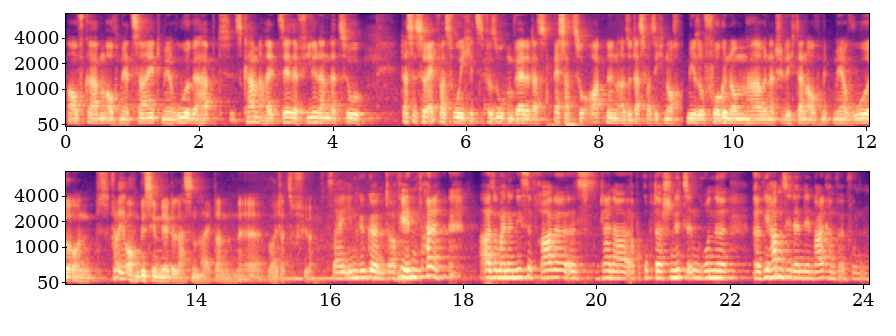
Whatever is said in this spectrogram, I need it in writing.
Aufgaben auch mehr Zeit, mehr Ruhe gehabt. Es kam halt sehr, sehr viel dann dazu. Das ist so etwas, wo ich jetzt versuchen werde, das besser zu ordnen. Also das, was ich noch mir so vorgenommen habe, natürlich dann auch mit mehr Ruhe und vielleicht auch ein bisschen mehr Gelassenheit dann äh, weiterzuführen. Sei Ihnen gegönnt, auf jeden Fall. Also meine nächste Frage ist ein kleiner abrupter Schnitt im Grunde. Äh, wie haben Sie denn den Wahlkampf empfunden?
